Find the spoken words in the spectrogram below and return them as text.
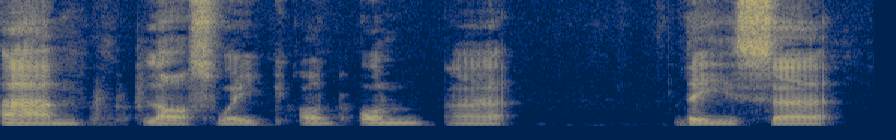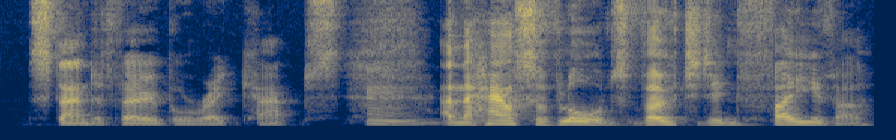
um, last week on on uh, these uh, standard variable rate caps, Mm. and the House of Lords voted in favour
